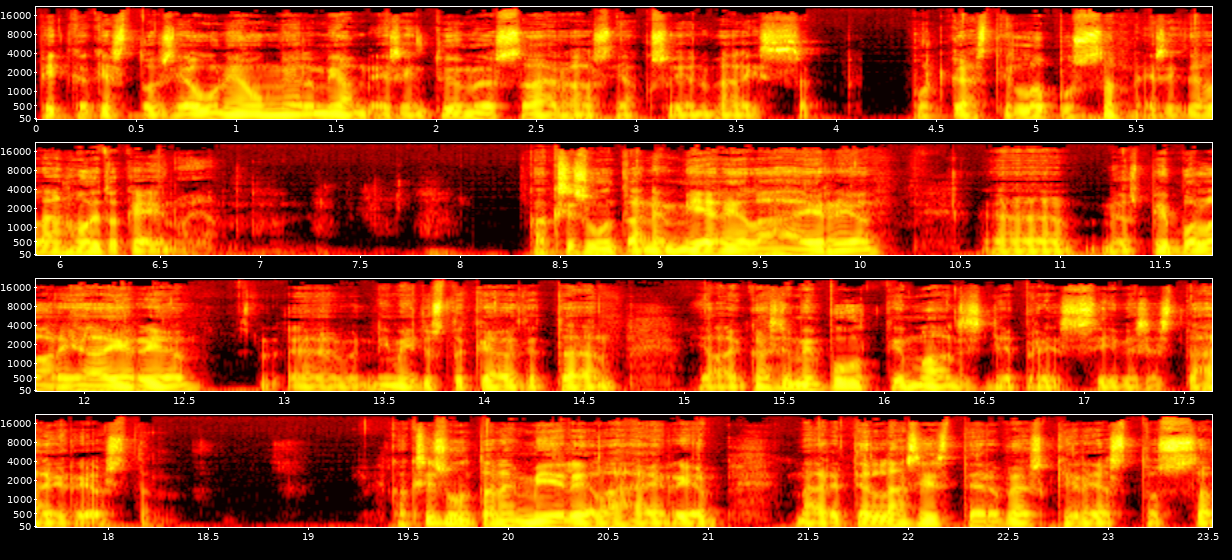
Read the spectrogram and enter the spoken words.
Pitkäkestoisia uniongelmia esiintyy myös sairausjaksojen välissä. Podcastin lopussa esitellään hoitokeinoja. Kaksisuuntainen mielialahäiriö, myös bipolaarihäiriö, nimitystä käytetään, ja aikaisemmin puhuttiin maanisdepressiivisesta häiriöstä. Kaksisuuntainen mielialahäiriö määritellään siis terveyskirjastossa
